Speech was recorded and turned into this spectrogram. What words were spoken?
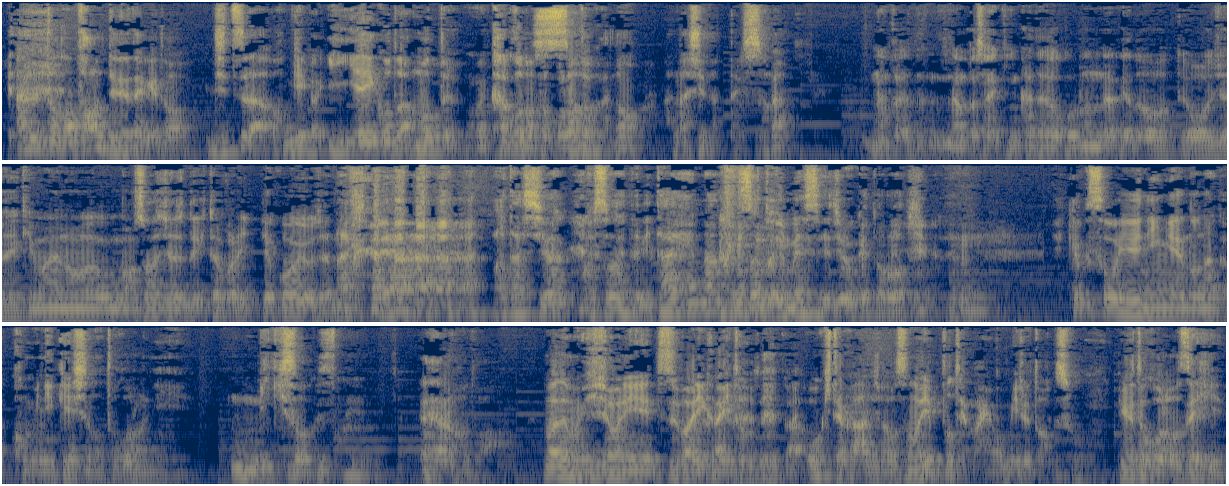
あるとこポンって出たけど、実は言い合いことはもっと過去のところとかの話だったりとか。なんか、なんか最近肩が凝るんだけど、っておじゃあ駅前のマッサージ屋できたから行ってこいよじゃなくて、私は子育てに大変なんですというメッセージを受け取ろうと。うん結局そういう人間のなんかコミュニケーションのところにうん行きそうですね。なるほど。まあでも非常にズバリ回答というか、起きた感情のその一歩手前を見ると。いうところをぜひ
